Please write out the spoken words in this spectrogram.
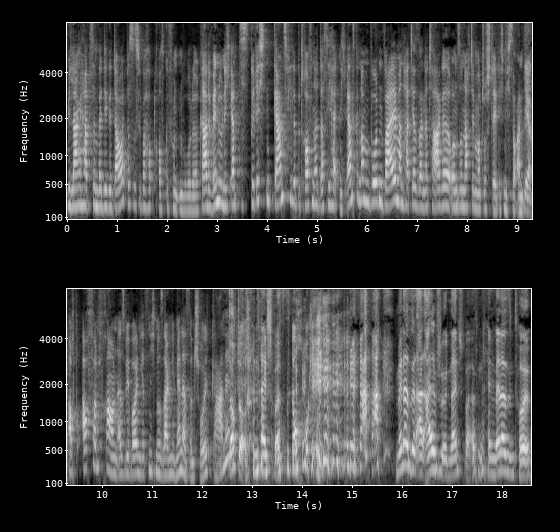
Wie lange hat es denn bei dir gedauert, bis es überhaupt rausgefunden wurde? Gerade wenn du nicht ernst, das berichten ganz viele Betroffene, dass sie halt nicht ernst genommen wurden, weil man hat ja seine Tage und so nach dem Motto, stell dich nicht so an. Ja. Auch, auch von Frauen. Also wir wollen jetzt nicht nur sagen, die Männer sind schuld, gar nicht. Doch, doch. Nein, Spaß. Doch, okay. Männer sind an allem schuld. Nein, Spaß. Nein, Männer sind toll.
